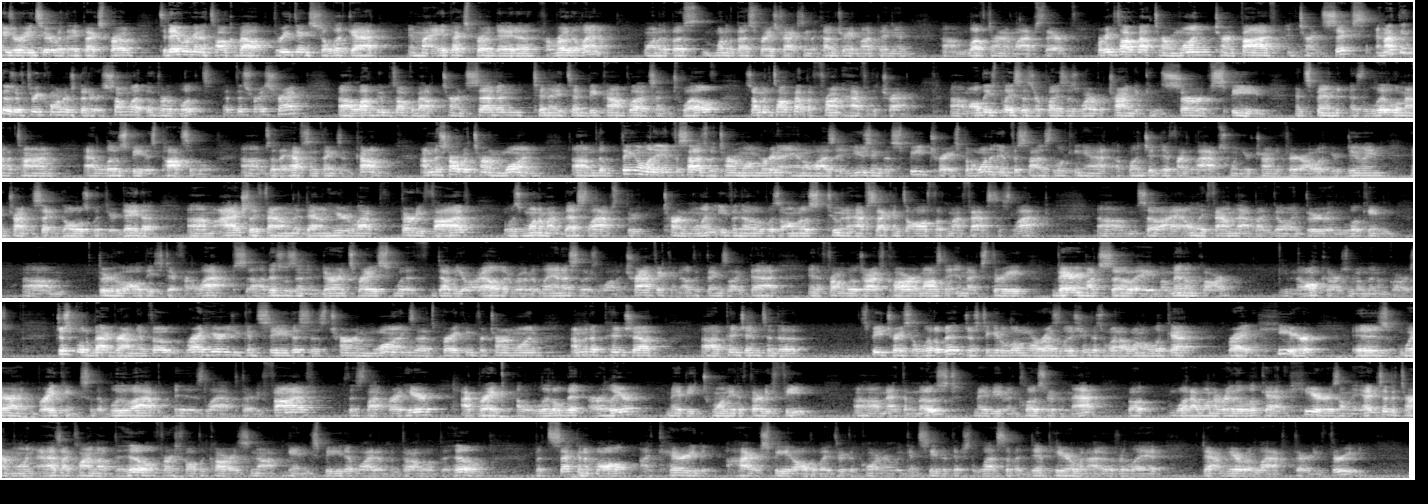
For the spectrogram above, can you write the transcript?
Andrew Rains here with Apex Pro. Today we're going to talk about three things to look at in my Apex Pro data from Road Atlanta, one of the best one of the best racetracks in the country in my opinion. Um, love turning laps there. We're going to talk about turn one, turn five, and turn six, and I think those are three corners that are somewhat overlooked at this racetrack. Uh, a lot of people talk about turn seven, 10A, 10B complex, and 12. So I'm going to talk about the front half of the track. Um, all these places are places where we're trying to conserve speed and spend as little amount of time at low speed as possible. Um, so they have some things in common. I'm going to start with turn one. Um, the thing I want to emphasize with turn one, we're going to analyze it using the speed trace, but I want to emphasize looking at a bunch of different laps when you're trying to figure out what you're doing and trying to set goals with your data. Um, I actually found that down here, lap 35 was one of my best laps through turn one, even though it was almost two and a half seconds off of my fastest lap. Um, so I only found that by going through and looking um, through all these different laps. Uh, this was an endurance race with WRL at Road Atlanta, so there's a lot of traffic and other things like that. In a front wheel drive car, Mazda MX3, very much so a momentum car, even though all cars are momentum cars. Just a little background info. Right here you can see this is turn one, so that's braking for turn one. I'm going to pinch out, uh, pinch into the speed trace a little bit just to get a little more resolution because what I want to look at right here is where I'm braking. So the blue lap is lap 35. This lap right here, I brake a little bit earlier, maybe 20 to 30 feet um, at the most, maybe even closer than that. But what I want to really look at here is on the exit of the turn one, as I climb up the hill, first of all, the car is not gaining speed at wide open throttle up the hill. But second of all, I carried a higher speed all the way through the corner. We can see that there's less of a dip here when I overlay it down here with lap 33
